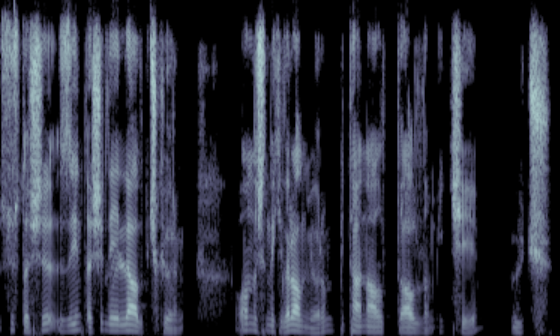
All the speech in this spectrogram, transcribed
süs taşı, zihin taşı, Leyla alıp çıkıyorum. Onun dışındakileri almıyorum. Bir tane altta aldım. 2, 3.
